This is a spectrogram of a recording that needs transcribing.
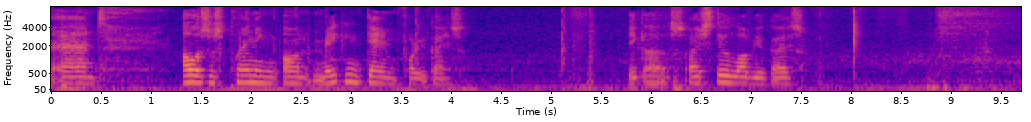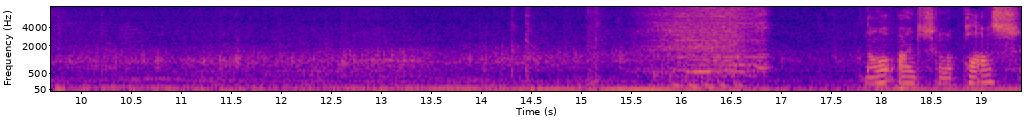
And I was just planning on making game for you guys. Because I still love you guys. Now I'm just gonna pause.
